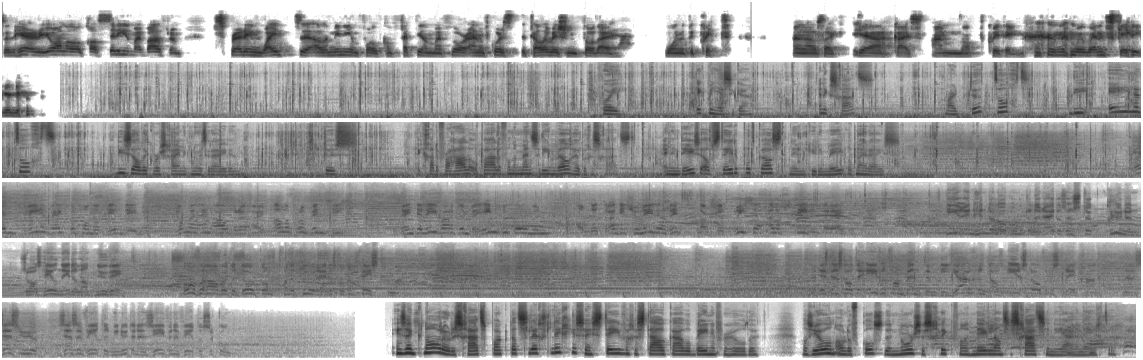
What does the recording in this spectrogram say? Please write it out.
So here, Johann Olav Koss sitting in my bathroom, spreading white uh, aluminium foil confetti on my floor. And of course, the television thought I wanted to quit. And I was like, yeah, guys, I'm not quitting. and then we went skating again. Hoi, ik ben Jessica en ik schaats. Maar de tocht, die ene tocht, die zal ik waarschijnlijk nooit rijden. Dus ik ga de verhalen ophalen van de mensen die hem wel hebben geschaatst. En in deze Elfsteden-podcast neem ik jullie mee op mijn reis. Ruim 5200 deelnemers, jonge en ouderen uit alle provincies, zijn te Leeuwarden bijeengekomen om de traditionele rit langs de Friese Elfsteden te rijden. Hier in Hinderlopen moeten de rijders een stuk klunen, zoals heel Nederland nu weet. Overal wordt de doorkomst van de toerrijders tot een feest gemaakt. Het is tenslotte Evert van Bentum die juichend als eerste over de streep gaat. Na 6 uur, 46 minuten en 47 seconden. In zijn knalrode schaatspak dat slechts lichtjes zijn stevige staalkabelbenen verhulde, was Johan Olof Kos de Noorse schrik van het Nederlandse schaatsen in de jaren 90.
